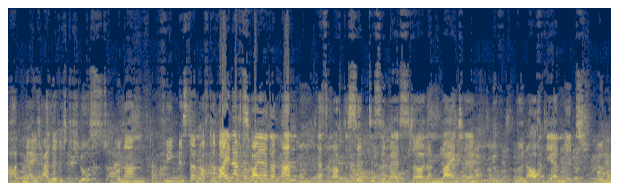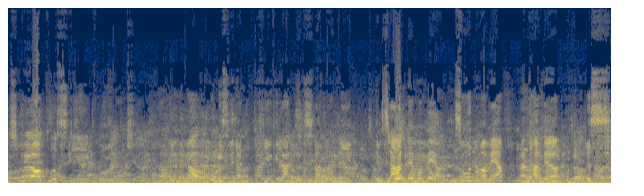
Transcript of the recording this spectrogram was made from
hatten wir eigentlich alle richtig Lust. Und dann fing das dann auf der Weihnachtsfeier dann an, dass dann auch das siebte Semester dann meinte, wir würden auch gern mit und Hörakustik ja, und wie sind wir dann hier gelandet? Dann haben wir irgendwie den Plan immer mehr. Es wurden immer mehr und dann haben wir das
